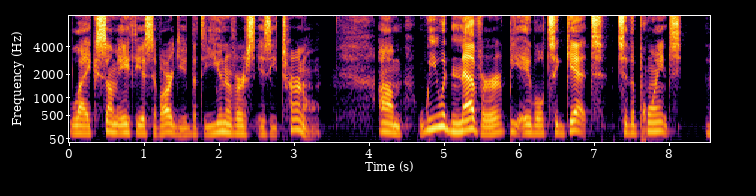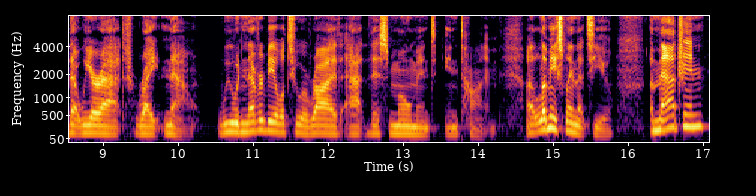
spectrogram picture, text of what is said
like some atheists have argued that the universe is eternal, um, we would never be able to get to the point that we are at right now. We would never be able to arrive at this moment in time. Uh, let me explain that to you. Imagine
